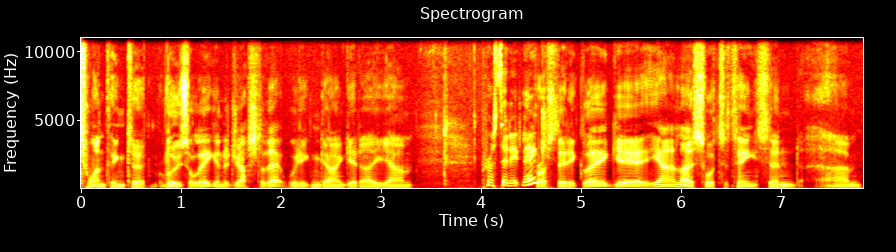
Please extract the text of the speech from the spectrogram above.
it's one thing to lose a leg and adjust to that. where you can go and get a um, prosthetic leg. prosthetic leg, yeah, yeah, and those sorts of things, and um,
